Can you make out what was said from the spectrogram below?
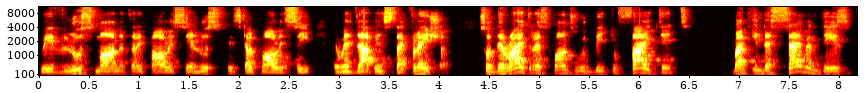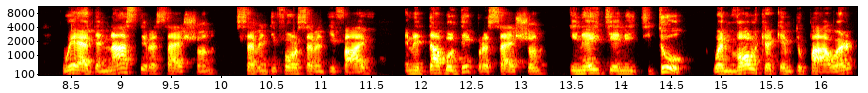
with loose monetary policy and loose fiscal policy. It went up in stagflation. So the right response would be to fight it. But in the 70s, we had a nasty recession, 74, 75, and a double dip recession in 1882 when Volcker came to power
